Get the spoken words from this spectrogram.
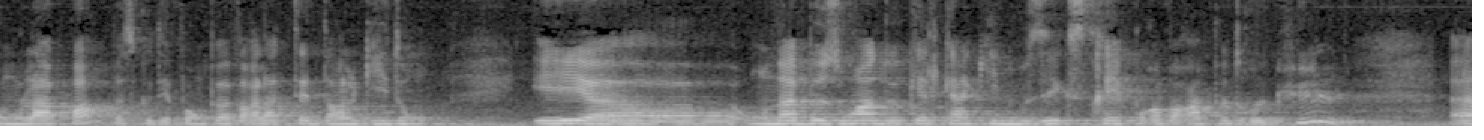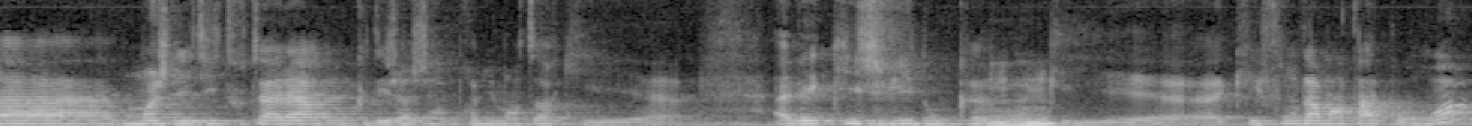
on l'a pas parce que des fois on peut avoir la tête dans le guidon et euh, on a besoin de quelqu'un qui nous extrait pour avoir un peu de recul. Euh, moi je l'ai dit tout à l'heure, donc déjà j'ai un premier mentor qui, euh, avec qui je vis, donc Mhm. qui, qui est fondamental pour moi.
